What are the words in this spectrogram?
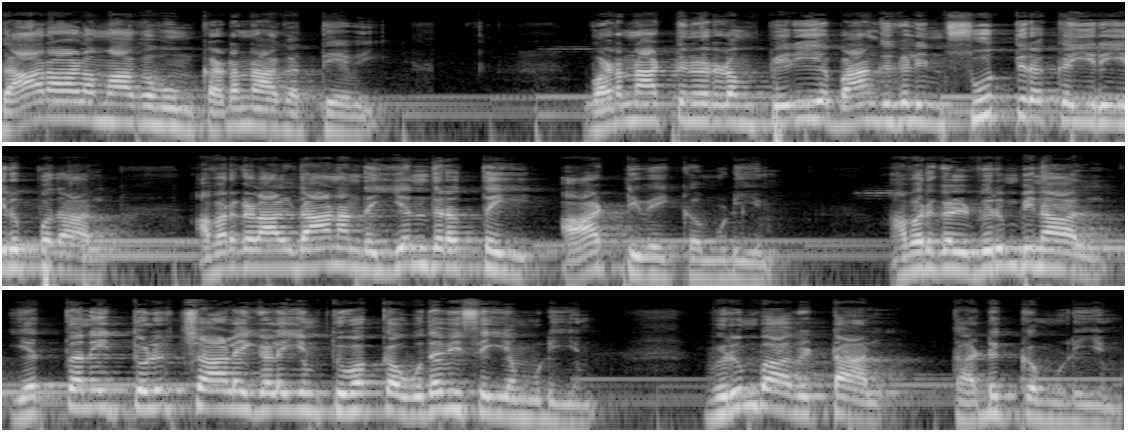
தாராளமாகவும் கடனாக தேவை. வடநாட்டினரிடம் பெரிய பாங்குகளின் சூத்திர கயிறு இருப்பதால் அவர்களால் தான் அந்த இயந்திரத்தை ஆட்டி வைக்க முடியும். அவர்கள் விரும்பினால் எத்தனை தொழிற்சாலைகளையும் துவக்க உதவி செய்ய முடியும். விரும்பாவிட்டால் தடுக்க முடியும்.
